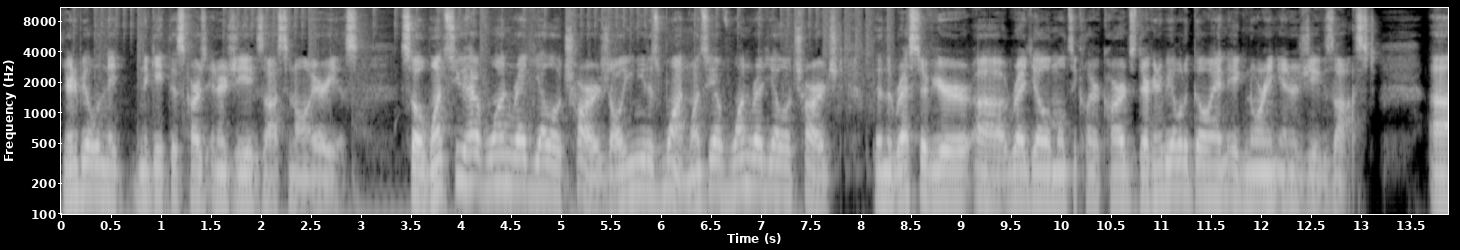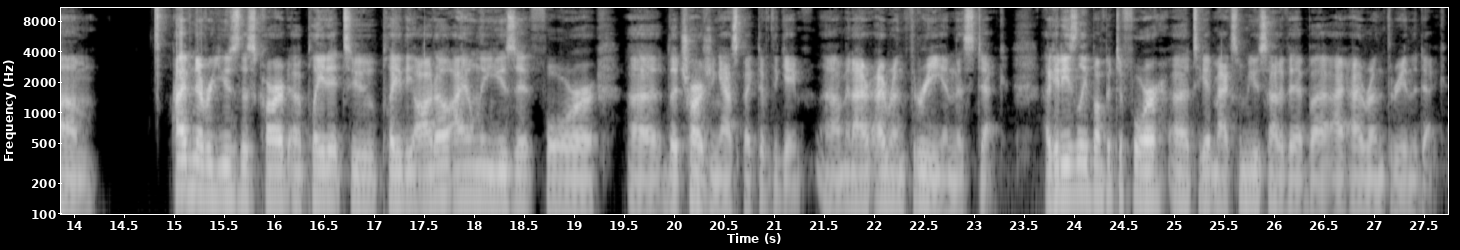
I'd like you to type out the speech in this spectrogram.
you're going to be able to negate this card's energy exhaust in all areas. So once you have one red yellow charged, all you need is one. Once you have one red yellow charged, then the rest of your uh, red yellow multicolor cards, they're going to be able to go in ignoring energy exhaust. Um, I've never used this card, uh, played it to play the auto. I only use it for uh, the charging aspect of the game. Um, and I, I, run three in this deck. I could easily bump it to four uh, to get maximum use out of it, but I, I run three in the deck.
